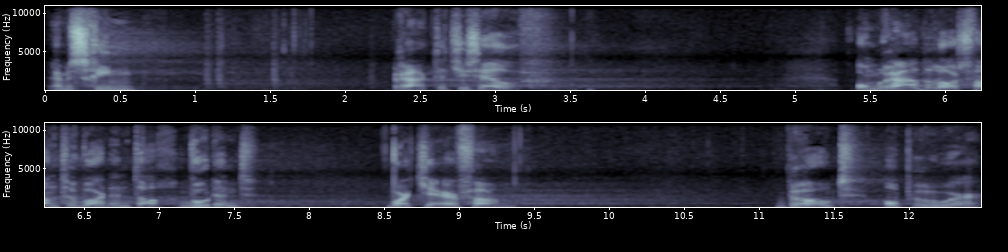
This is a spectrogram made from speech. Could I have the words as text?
En misschien raakt het jezelf. Om radeloos van te worden, toch? Woedend word je ervan. Broodoproer.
